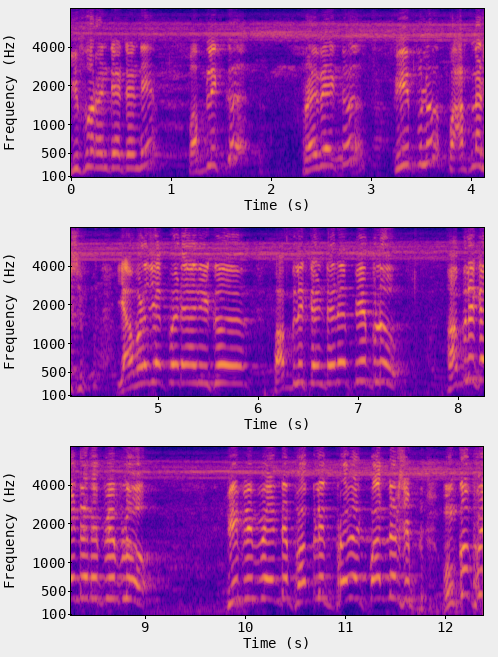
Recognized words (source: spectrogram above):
ఫీఫోర్ అంటే ఏంటండి? Public private people partnership. ఎవడు చెప్పాడే నీకు? పబ్లిక్ అంటేనే పీపుల్. పబ్లిక్ అంటేనే పీపుల్. పీపీపీ అంటే పబ్లిక్ ప్రైవేట్ పార్ట్నర్షిప్. ఇంకో పీ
